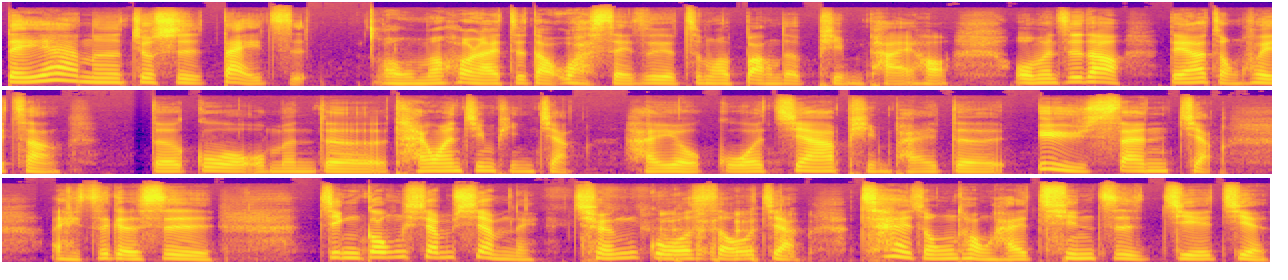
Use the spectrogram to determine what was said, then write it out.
德亚呢就是袋子。哦，我们后来知道，哇塞，这个这么棒的品牌哈！我们知道，等下总会长得过我们的台湾精品奖，还有国家品牌的玉山奖，哎，这个是金光相向呢，全国首奖，蔡总统还亲自接见，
